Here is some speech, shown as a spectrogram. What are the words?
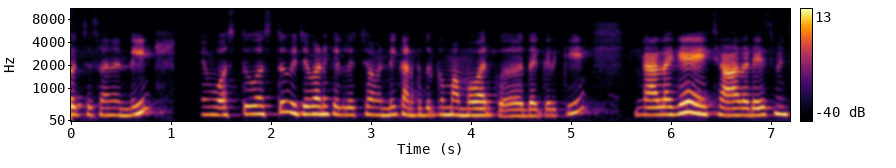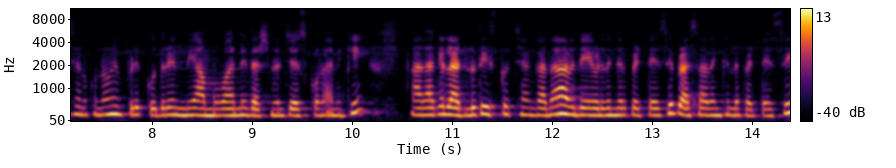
వచ్చేసానండి. మేము వస్తూ వస్తూ విజయవాడకి వెళ్ళొచ్చామండి. కనకదుర్గమ్మ అమ్మవారి దగ్గరికి. అలాగే చాలా డేస్ నుంచి అనుకున్నాం. ఇప్పుడు కుదిరింది అమ్మవారిని దర్శనం చేసుకోవడానికి. అలాగే లడ్లు తీసుకొచ్చాం కదా అవి దేవుడి దగ్గర పెట్టేసి ప్రసాదం కింద పెట్టేసి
